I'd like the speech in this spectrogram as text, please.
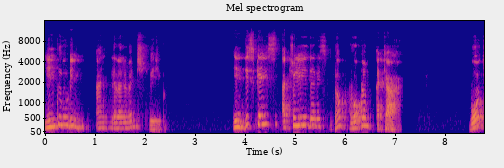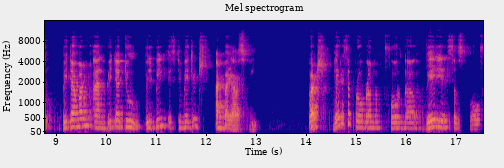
including an irrelevant variable. In this case, actually, there is no problem at all. Both beta 1 and beta 2 will be estimated unbiasedly. But there is a problem for the variances of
